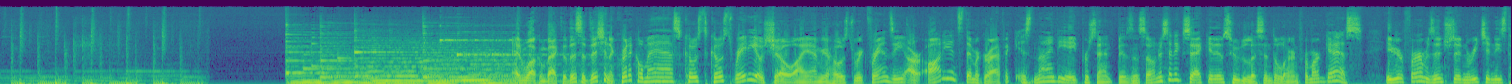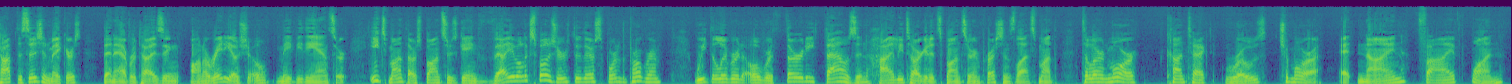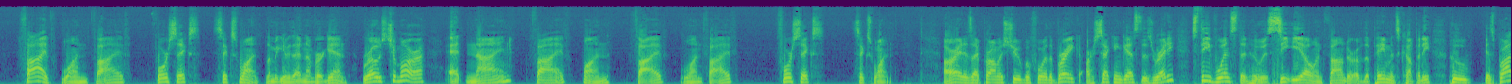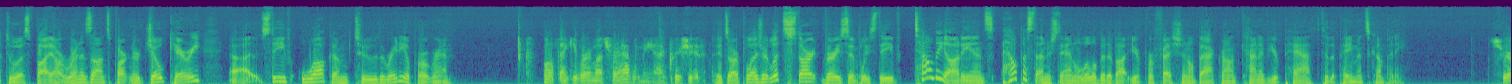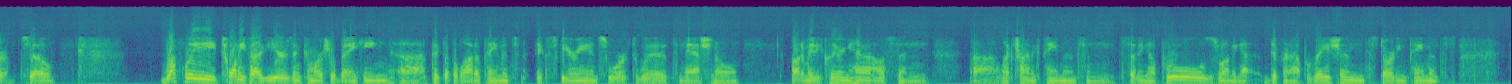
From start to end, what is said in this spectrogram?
And welcome back to this edition of Critical Mass Coast to Coast Radio Show. I am your host, Rick Franzi. Our audience demographic is 98% business owners and executives who listen to learn from our guests. If your firm is interested in reaching these top decision makers, then advertising on a radio show may be the answer. Each month, our sponsors gain valuable exposure through their support of the program. We delivered over 30,000 highly targeted sponsor impressions last month. To learn more, contact Rose Chamora at 951 515 4661. Let me give you that number again. Rose Chamora at 951 515 4661. All right, as I promised you before the break, our second guest is ready. Steve Winston, who is CEO and founder of the Payments Company, who is brought to us by our Renaissance partner, Joe Carey. Uh, Steve, welcome to the radio program. Well, thank you very much for having me. I appreciate it. It's our pleasure. Let's start very simply, Steve. Tell the audience, help us to understand a little bit about your professional background, kind of your path to the payments company. Sure. So, roughly 25 years in commercial banking. Uh, picked up a lot of payments experience. Worked with National Automated Clearinghouse and uh, electronic payments and setting up rules, running different operations, starting payments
